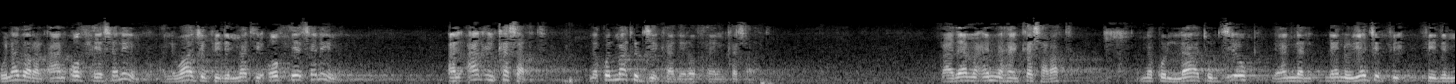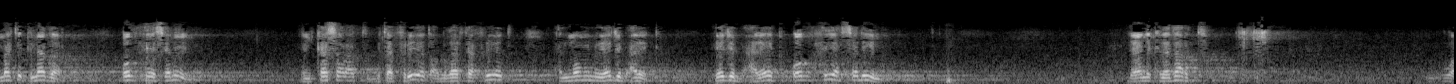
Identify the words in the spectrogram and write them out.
ونذر الآن أضحية سليمة. الواجب في ذمته أضحية سليمة. الآن انكسرت. نقول ما تجزيك هذه الأضحية انكسرت؟ ما دام أنها انكسرت نقول لا تجزئك لأن لأنه يجب في في ذمتك نذر أضحية سليم انكسرت بتفريط أو بغير تفريط المهم أنه يجب عليك. يجب عليك أضحية سليمة. لأنك نذرت. و...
